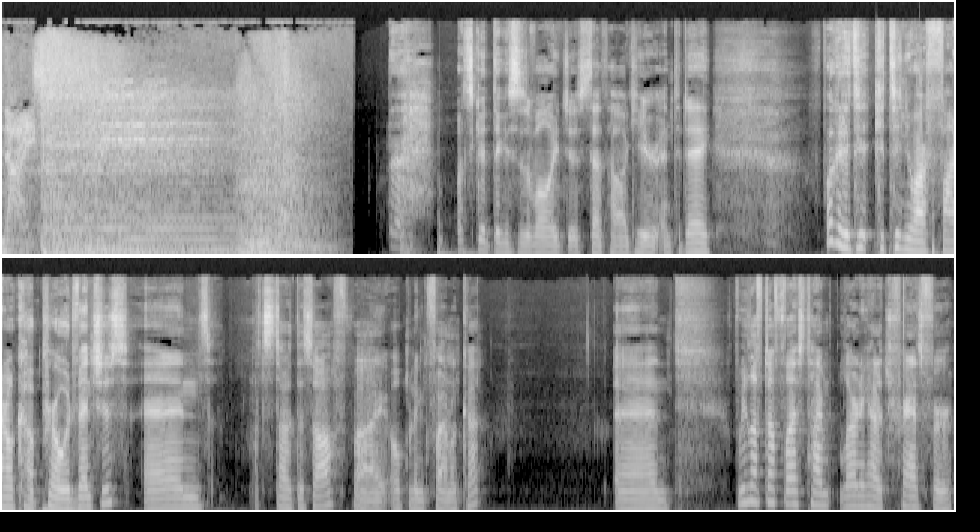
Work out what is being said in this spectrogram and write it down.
Nice. What's good, Dinguses of all ages? Seth Hogg here, and today we're going to continue our Final Cut Pro adventures. And let's start this off by opening Final Cut. And we left off last time learning how to transfer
